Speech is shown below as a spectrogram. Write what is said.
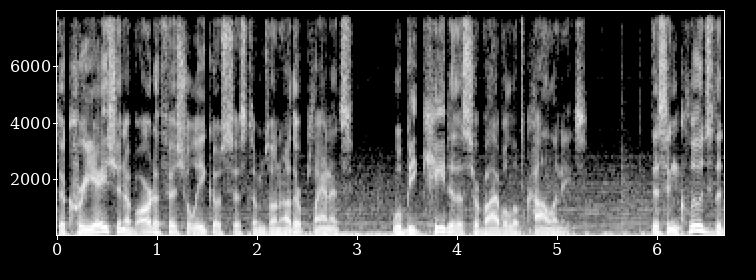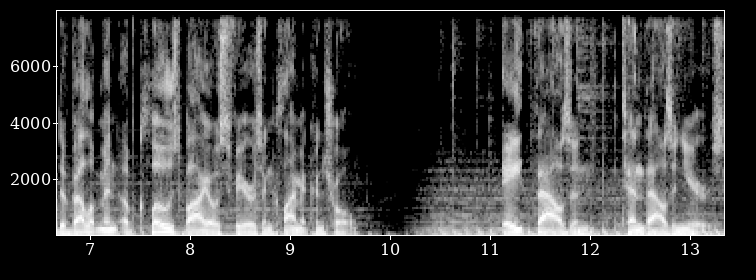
The creation of artificial ecosystems on other planets will be key to the survival of colonies. This includes the development of closed biospheres and climate control. 8,000, 10,000 years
